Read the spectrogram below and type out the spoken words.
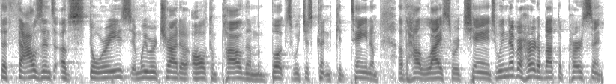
the thousands of stories, and we were trying to all compile them in books, we just couldn't contain them of how lives were changed. We never heard about the person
